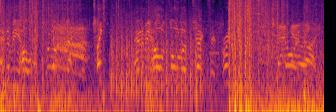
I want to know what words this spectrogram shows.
Enemy holds two objectives. Take. Enemy holds all objectives. Reach. Back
